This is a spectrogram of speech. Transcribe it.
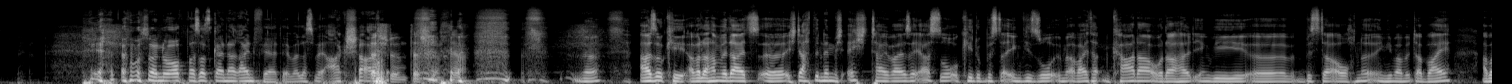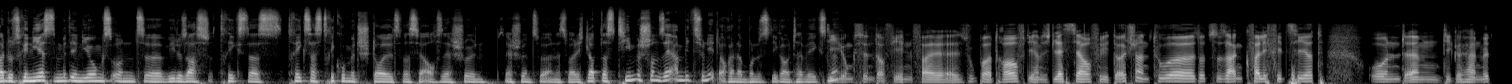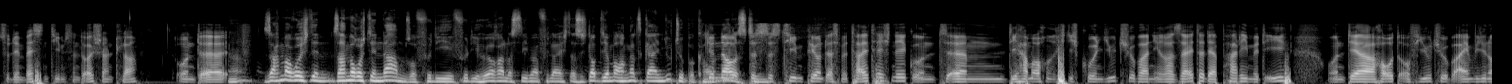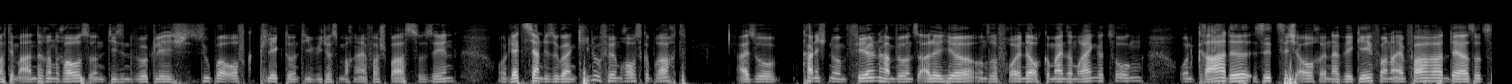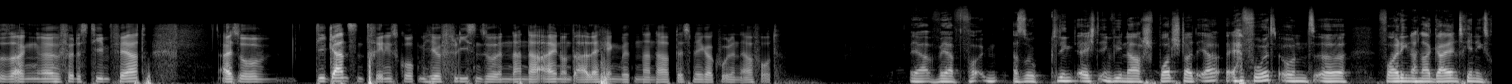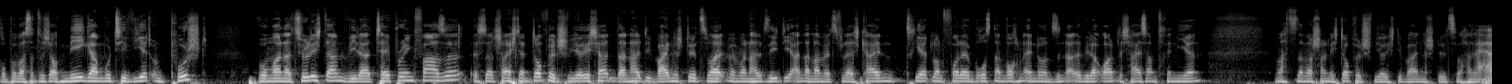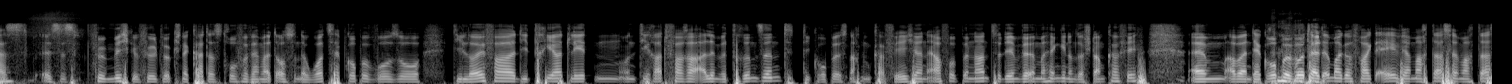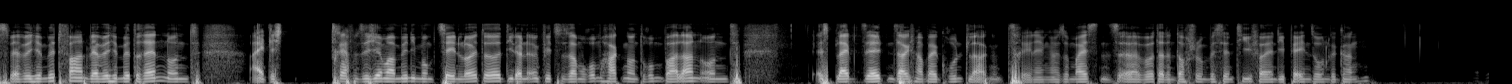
ja, da muss man nur aufpassen, dass keiner reinfährt, ey, weil das wäre arg schade. Das stimmt, das stimmt, ja. Ne? Also okay, aber dann haben wir da jetzt, äh, ich dachte nämlich echt teilweise erst so, okay, du bist da irgendwie so im erweiterten Kader oder halt irgendwie äh, bist da auch ne, irgendwie mal mit dabei. Aber du trainierst mit den Jungs und äh, wie du sagst, trägst das, trägst das Trikot mit Stolz, was ja auch sehr schön, sehr schön zu hören ist. Weil ich glaube, das Team ist schon sehr ambitioniert auch in der Bundesliga unterwegs. Ne? Die Jungs sind auf jeden Fall äh, super drauf. Die haben sich letztes Jahr auch für die Deutschland-Tour sozusagen qualifiziert und ähm, die gehören mit zu den besten Teams in Deutschland, klar. Und, äh, ja. sag, mal ruhig den, sag mal ruhig den Namen so für die, für die Hörer, dass die mal vielleicht, also ich glaube, die haben auch einen ganz geilen YouTube-Account. Genau, ne, das, das ist das Team P&S Metalltechnik und ähm, die haben auch einen richtig coolen YouTuber an ihrer Seite, der Paddy mit I und der haut auf YouTube ein Video nach dem anderen raus und die sind wirklich super aufgeklickt und die Videos machen einfach Spaß zu sehen. Und letztes Jahr haben die sogar einen Kinofilm rausgebracht. Also kann ich nur empfehlen, haben wir uns alle hier, unsere Freunde auch gemeinsam reingezogen. Und gerade sitze ich auch in der WG von einem Fahrer, der sozusagen äh, für das Team fährt. Also die ganzen Trainingsgruppen hier fließen so ineinander ein und alle hängen miteinander ab. Das ist mega cool in Erfurt. Ja, wer, also klingt echt irgendwie nach Sportstadt er Erfurt und äh, vor allen Dingen nach einer geilen Trainingsgruppe, was natürlich auch mega motiviert und pusht wo man natürlich dann wieder Tapering-Phase, ist wahrscheinlich dann doppelt schwierig hat, dann halt die Beine stillzuhalten, wenn man halt sieht, die anderen haben jetzt vielleicht keinen Triathlon vor der Brust am Wochenende und sind alle wieder ordentlich heiß am Trainieren macht es dann wahrscheinlich doppelt schwierig, die Beine stillzuhalten. Ja, ne? es, es ist für mich gefühlt wirklich eine Katastrophe. Wir haben halt auch so eine WhatsApp-Gruppe, wo so die Läufer, die Triathleten und die Radfahrer alle mit drin sind. Die Gruppe ist nach einem Café hier in Erfurt benannt, zu dem wir immer hingehen, unser Stammcafé. Ähm, aber in der Gruppe wird halt immer gefragt, ey, wer macht das, wer macht das, wer will hier mitfahren, wer will hier mitrennen und eigentlich treffen sich immer Minimum zehn Leute, die dann irgendwie zusammen rumhacken und rumballern und es bleibt selten, sage ich mal, bei Grundlagentraining. Also meistens äh, wird er dann doch schon ein bisschen tiefer in die Pain Zone gegangen.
